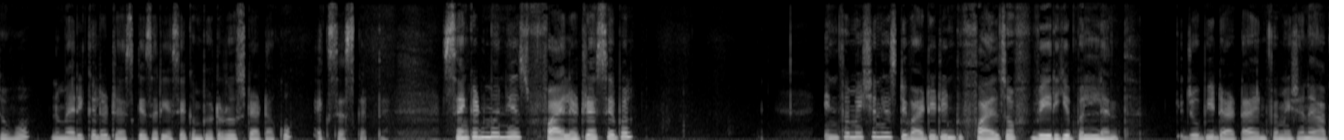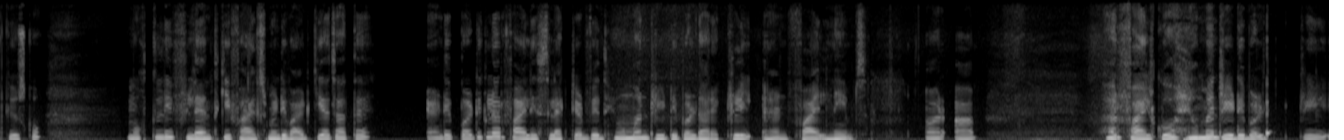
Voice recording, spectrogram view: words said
तो वो न्यूमेरिकल एड्रेस के ज़रिए से कंप्यूटर उस डाटा को एक्सेस करता है second one is file addressable information is divided into files of variable length जो भी डाटा है इन्फॉर्मेशन है आपकी, उसको मुख्तलिफ़ लेंथ की फ़ाइल्स में डिवाइड किया जाता है। And a particular file is selected with human readable directly and file names और आप हर फ़ाइल को ह्यूमन रीडेबल डायरेक्टरी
